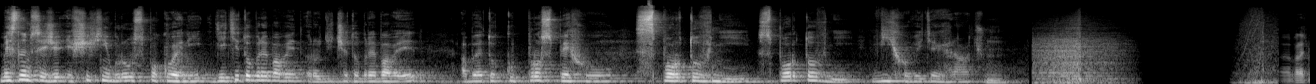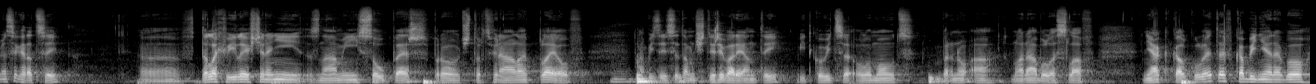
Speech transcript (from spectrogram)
Myslím si, že i všichni budou spokojení, děti to bude bavit, rodiče to bude bavit a bude to ku prospěchu sportovní, sportovní výchovy těch hráčů. Hmm. Vraťme se k Hradci. V téhle chvíli ještě není známý soupeř pro čtvrtfinále playoff. Hmm. Nabízejí se tam čtyři varianty. Vítkovice, Olomouc, Brno a Mladá Boleslav. Nějak kalkulujete v kabině nebo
